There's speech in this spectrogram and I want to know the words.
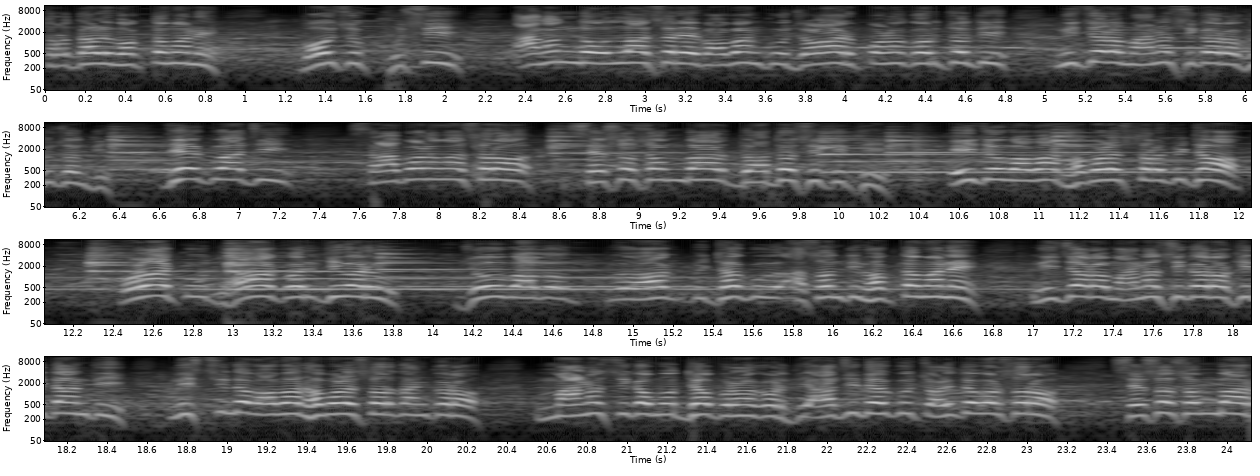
ଶ୍ରଦ୍ଧାଳୁ ଭକ୍ତମାନେ ବହୁତ ଖୁସି ଆନନ୍ଦ ଉଲ୍ଲାସରେ ବାବାଙ୍କୁ ଜଳାର୍ପଣ କରୁଛନ୍ତି ନିଜର ମାନସିକ ରଖୁଛନ୍ତି। ଯେହେତୁ ଆଜି ଶ୍ରାବଣ ମାସର ଶେଷ ସୋମବାର ଦ୍ୱାଦଶୀ ତିଥି ଏଇ ଯେଉଁ ବାବା ଧବଳେଶ୍ୱର ପୀଠ କଳାକୁ ଧଳା କରିଥିବାରୁ ଯେଉଁ ବାବା ବାବା ପୀଠକୁ ଆସନ୍ତି ଭକ୍ତମାନେ ନିଜର ମାନସିକ ରଖିଥାନ୍ତି ନିଶ୍ଚିନ୍ତ ବାବା ଧବଳେଶ୍ୱର ତାଙ୍କର ମାନସିକ ମଧ୍ୟ ପୂରଣ କରନ୍ତି ଆଜି ଦେଖୁ ଚଳିତ ବର୍ଷର ଶେଷ ସୋମବାର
